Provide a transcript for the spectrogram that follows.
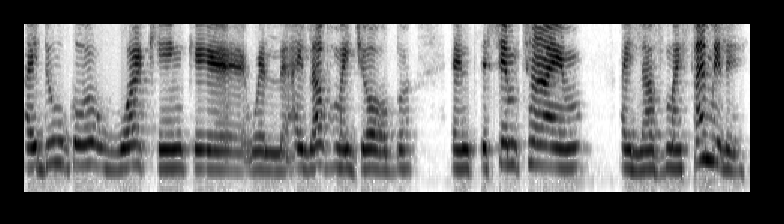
I do go working. Uh, well, I love my job, and at the same time, I love my family.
